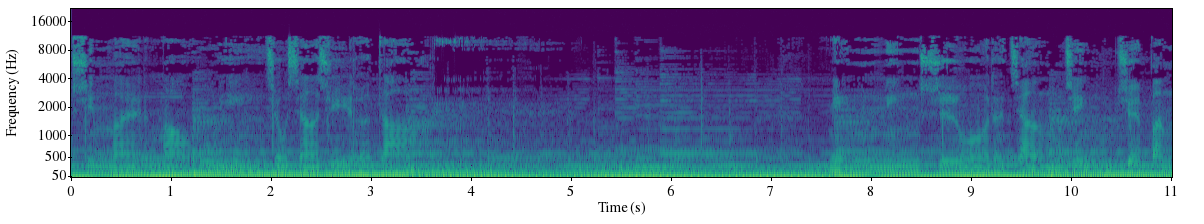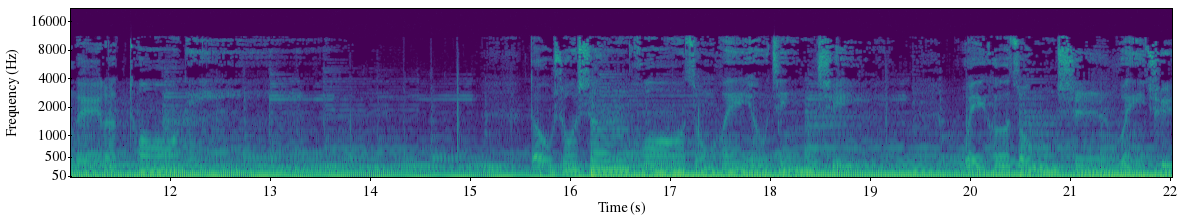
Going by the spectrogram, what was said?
新买的毛衣，就下起了大雨。明明是我的奖金，却颁给了托尼。都说生活总会有惊喜，为何总是委屈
